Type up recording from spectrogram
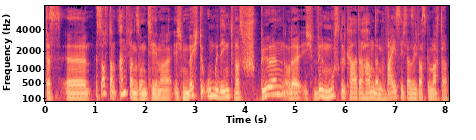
Das äh, ist oft am Anfang so ein Thema. Ich möchte unbedingt was spüren oder ich will Muskelkater haben, dann weiß ich, dass ich was gemacht habe.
